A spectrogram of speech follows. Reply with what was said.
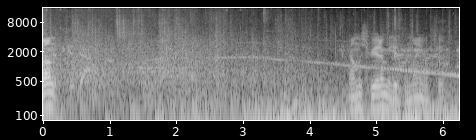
Lan. Yanlış bir yere mi girdim lan yoksa?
